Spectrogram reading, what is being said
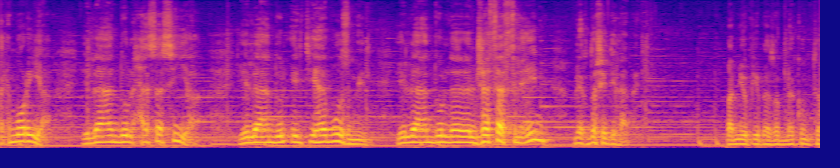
الحمورية إلا عنده الحساسية إلا عنده الالتهاب مزمن إلا عنده الجفاف في العين ما يقدرش يدير العملية. myopie باز لا كنت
